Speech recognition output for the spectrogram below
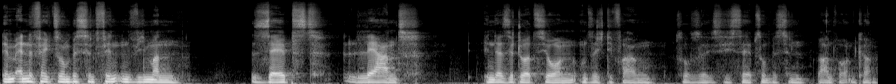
im Endeffekt so ein bisschen finden, wie man selbst lernt in der Situation und sich die Fragen so sich selbst so ein bisschen beantworten kann.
